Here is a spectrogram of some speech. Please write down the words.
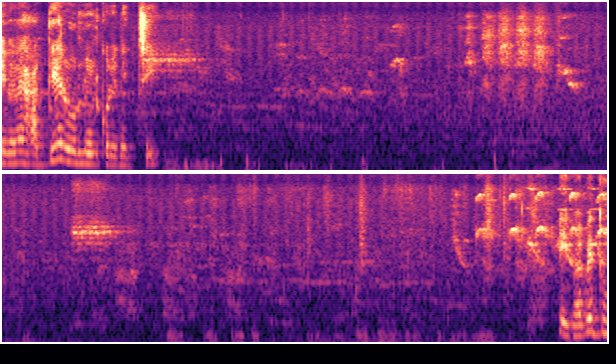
এইভাবে হাত দিয়ে রোল রোল করে নিচ্ছি। এইভাবে দু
